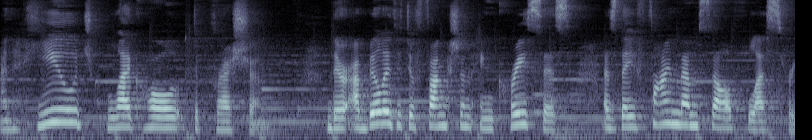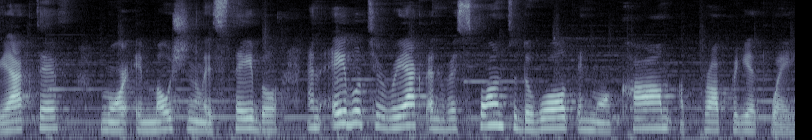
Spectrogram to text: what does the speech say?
and huge black hole depression. Their ability to function increases as they find themselves less reactive, more emotionally stable, and able to react and respond to the world in more calm, appropriate way.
